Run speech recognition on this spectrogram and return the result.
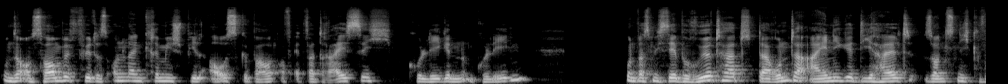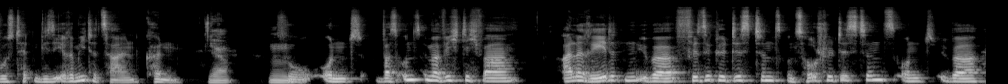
unser Ensemble für das Online-Krimispiel ausgebaut auf etwa 30 Kolleginnen und Kollegen. Und was mich sehr berührt hat, darunter einige, die halt sonst nicht gewusst hätten, wie sie ihre Miete zahlen können. Ja. Mhm. So. Und was uns immer wichtig war, alle redeten über Physical Distance und Social Distance und über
